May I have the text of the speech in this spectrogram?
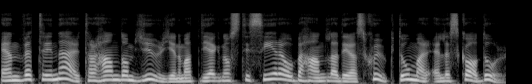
En veterinär tar hand om djur genom att diagnostisera och behandla deras sjukdomar eller skador.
